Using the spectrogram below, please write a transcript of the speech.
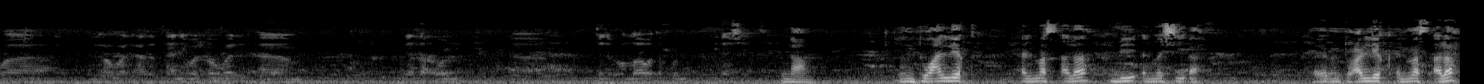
والأول هذا الثاني والأول إذا تقول تدعو الله وتقول إذا شئت. نعم. أن تعلق المسألة بالمشيئة. طيب أن تعلق المسألة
